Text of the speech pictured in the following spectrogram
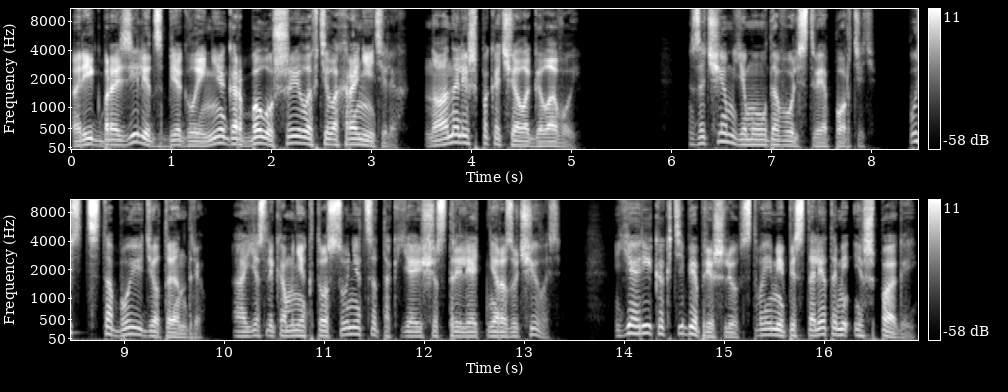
Рик-бразилец, беглый негр, был у Шейла в телохранителях, но она лишь покачала головой. «Зачем ему удовольствие портить? Пусть с тобой идет Эндрю. А если ко мне кто сунется, так я еще стрелять не разучилась. Я Рика к тебе пришлю, с твоими пистолетами и шпагой».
